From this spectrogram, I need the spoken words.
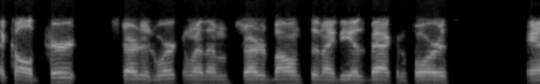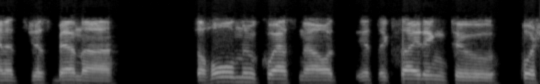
I called Kurt, started working with him, started bouncing ideas back and forth and it's just been a a whole new quest now. It's it's exciting to push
